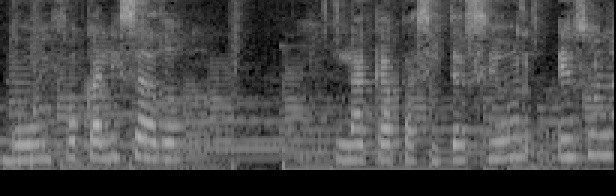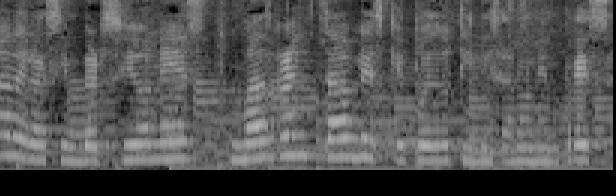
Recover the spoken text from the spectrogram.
muy focalizado, la capacitación es una de las inversiones más rentables que puede utilizar una empresa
